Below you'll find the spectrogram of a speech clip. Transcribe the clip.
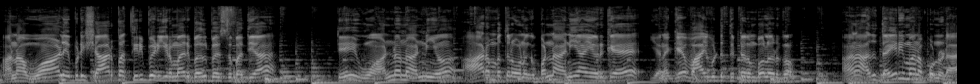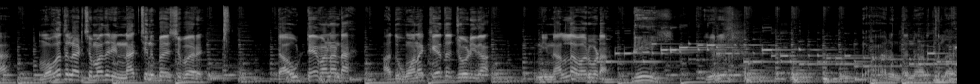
ஆனா வாள் எப்படி ஷார்ப்பா திருப்பி அடிக்கிற மாதிரி பதில் பேசுது பாத்தியா? டேய் உன் அண்ணனும் அண்ணியும் ஆரம்பத்துல உனக்கு பண்ண அநியாயம் இருக்கே. எனக்கே வாய் விட்டு திட்டணும் போல இருக்கும். ஆனா அது தைரியமான பொண்ணுடா. முகத்துல அடிச்ச மாதிரி நச்சுன்னு பேசி பாரு. டவுட்டே வேணாம்டா. அது உனக்கேத்த ஜோடி தான் நீ நல்லா வருவடா. டேய் இரு. யார் இந்த நேரத்துல?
